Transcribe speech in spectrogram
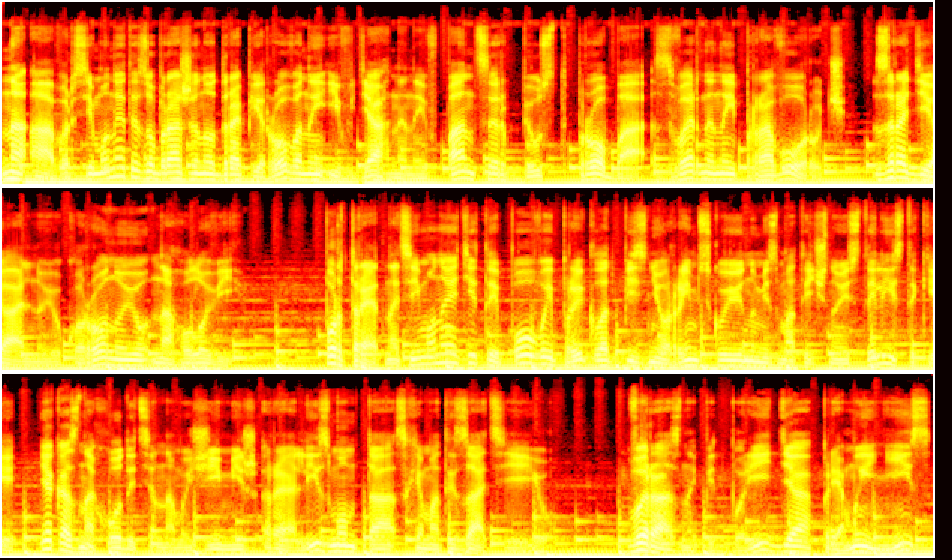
На аверсі монети зображено драпірований і вдягнений в панцир бюст проба, звернений праворуч з радіальною короною на голові. Портрет на цій монеті типовий приклад пізньоримської нумізматичної стилістики, яка знаходиться на межі між реалізмом та схематизацією. Виразне підборіддя, прямий ніс,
